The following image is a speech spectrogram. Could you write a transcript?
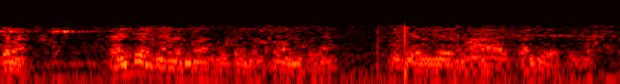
ஏன்னா கண்டு கூட்டம் மட்டும் அனுப்புகிறேன் கூட்டி அவங்க நான்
